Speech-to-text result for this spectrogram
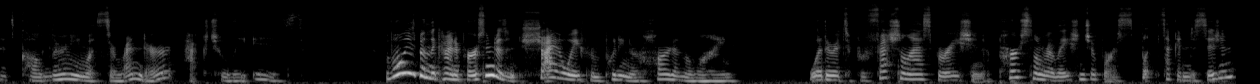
It's called Learning What Surrender Actually Is. I've always been the kind of person who doesn't shy away from putting her heart on the line. Whether it's a professional aspiration, a personal relationship, or a split second decision,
